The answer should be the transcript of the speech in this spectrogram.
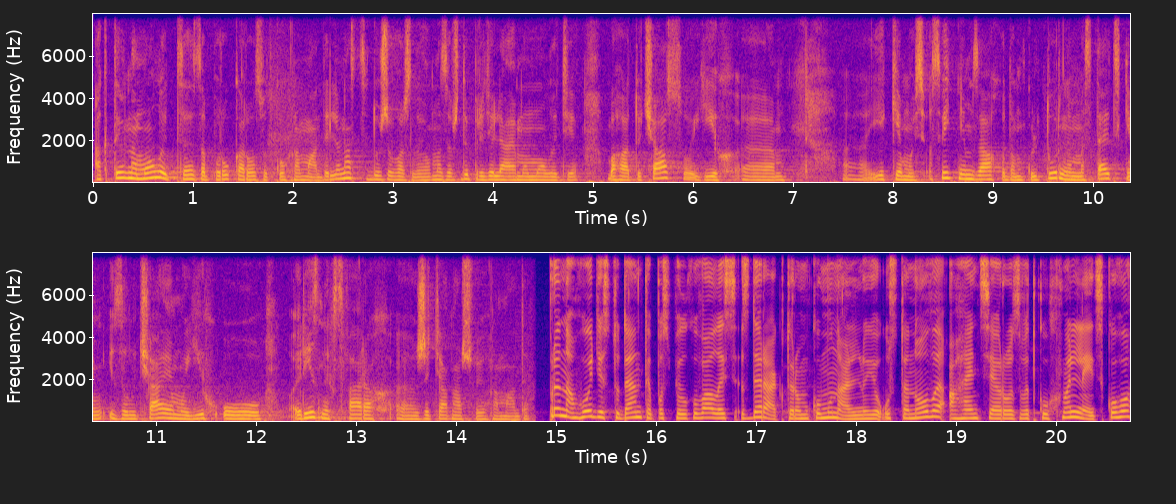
Активна молодь це запорука розвитку громади. Для нас це дуже важливо. Ми завжди приділяємо молоді багато часу, їх е, якимось освітнім заходом, культурним, мистецьким і залучаємо їх у різних сферах е, життя нашої громади. При нагоді студенти поспілкувались з директором комунальної установи Агенція розвитку Хмельницького.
